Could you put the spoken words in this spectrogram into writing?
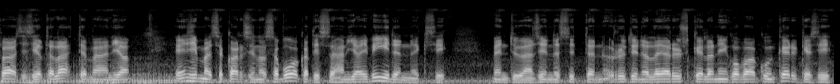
pääsi sieltä lähtemään. Ja ensimmäisessä karsinassa Vuokatissa hän jäi viidenneksi mentyään sinne sitten rytinällä ja ryskeillä niin kovaa kuin kerkesi.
